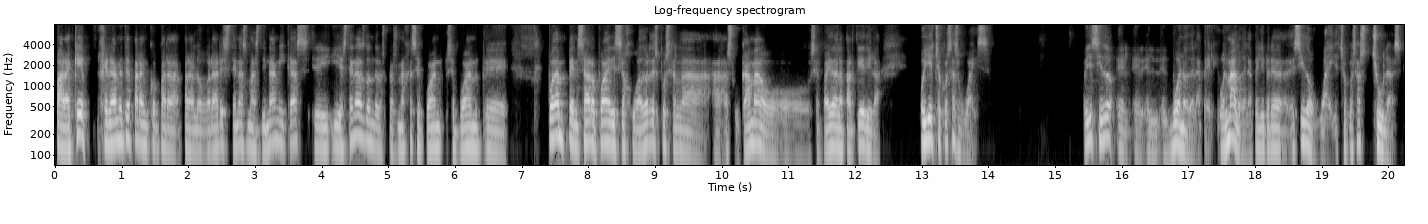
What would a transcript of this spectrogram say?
¿Para qué? Generalmente para, para, lograr escenas más dinámicas y, escenas donde los personajes se puedan, se puedan puedan pensar o puedan irse el jugador después a, su cama o, se vaya de la partida y diga, hoy he hecho cosas guays. Hoy he sido el, bueno de la peli, o el malo de la peli, pero he sido guay, he hecho cosas chulas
